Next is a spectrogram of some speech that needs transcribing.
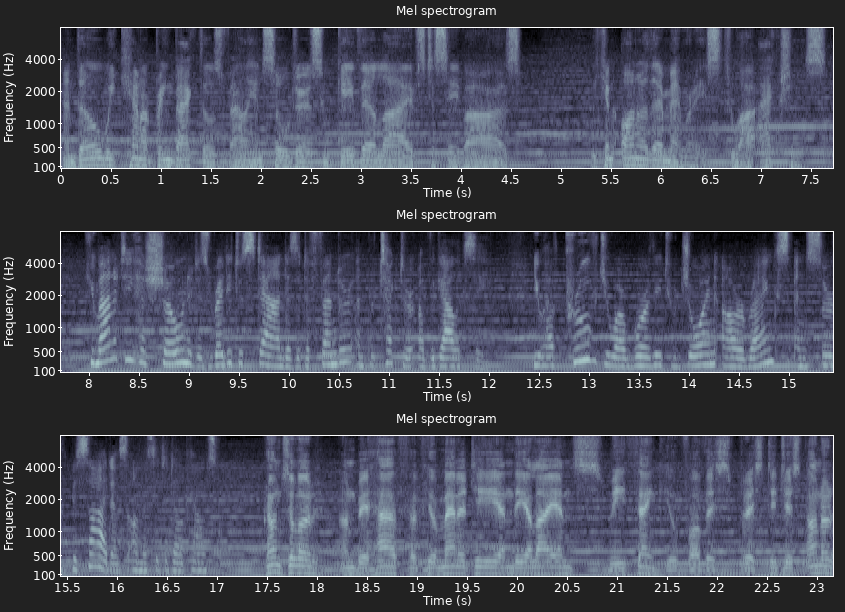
And though we cannot bring back those valiant soldiers who gave their lives to save ours, we can honor their memories through our actions. Humanity has shown it is ready to stand as a defender and protector of the galaxy. You have proved you are worthy to join our ranks and serve beside us on the Citadel Council. Councilor, on behalf of humanity and the Alliance, we thank you for this prestigious honor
